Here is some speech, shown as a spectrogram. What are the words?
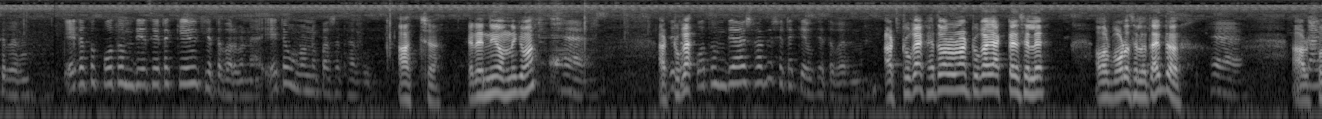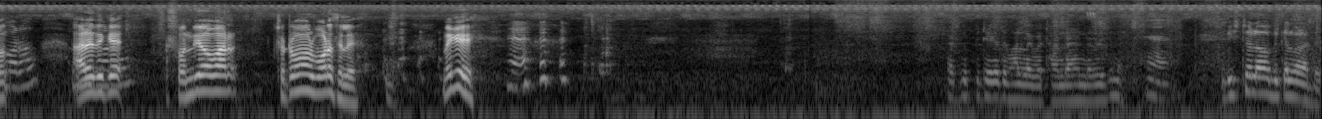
ছেলেরা। এটা তো প্রথম দিয়েছে এটা কেউই খেতে পারবে না। এটা উনুনের পাশে থাকুক। আচ্ছা এটা নিয়ম নাকি মা? হ্যাঁ। আর টোকা প্রথম দেওয়ার সাথে সেটা কেউ খেতে পারে না। আর টোকায় খেতে পারব না টোকায় একটাই ছেলে। আবার বড় ছেলে তাই তো? হ্যাঁ। আর আর এদিকে। সন্দীপ আবার ছোট মামার বড় ছেলে। নাকি? হ্যাঁ। আজকে পিঠে খেতে ভালো লাগবে ঠান্ডা ঠান্ডা রয়েছে না? হ্যাঁ। বৃষ্টি হলো বিকেল বেলাতে?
